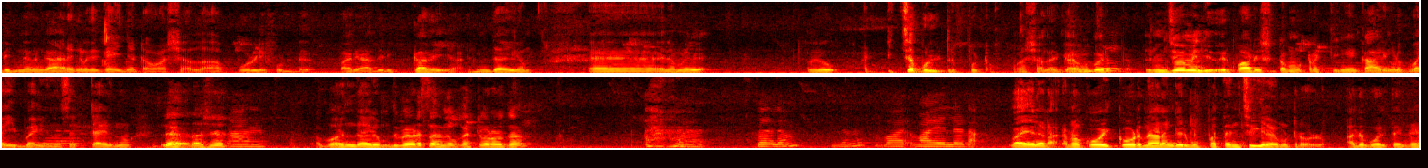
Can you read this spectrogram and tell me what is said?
ഡിന്നറും കാര്യങ്ങളൊക്കെ കഴിഞ്ഞിട്ടോ മാഷല്ല പുള്ളി ഫുഡ് പരാതിരിക്കാൻ വയ്യ. എന്തായാലും നമ്മൾ ഒരു അടിച്ച പുള്ളി ട്രിപ്പ് കിട്ടോ മാഷല്ല നമുക്ക് ഒരു എൻജോയ്മെന്റ് ചെയ്തു. ഒരുപാട് ഇഷ്ടം ട്രക്കിങ് കാര്യങ്ങളൊക്കെ വൈബായിരുന്നു സെറ്റായിരുന്നു അല്ലേ പക്ഷേ അപ്പോൾ എന്തായാലും ഇതിപ്പോ എവിടെ സ്ഥലം പറഞ്ഞാൽ സ്ഥലം വയലട. വയലട. നമ്മൾ കോഴിക്കോട് നിന്നാണെങ്കിൽ ഒരു മുപ്പത്തഞ്ച് കിലോമീറ്റർ ഉള്ളൂ. അതുപോലെ തന്നെ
